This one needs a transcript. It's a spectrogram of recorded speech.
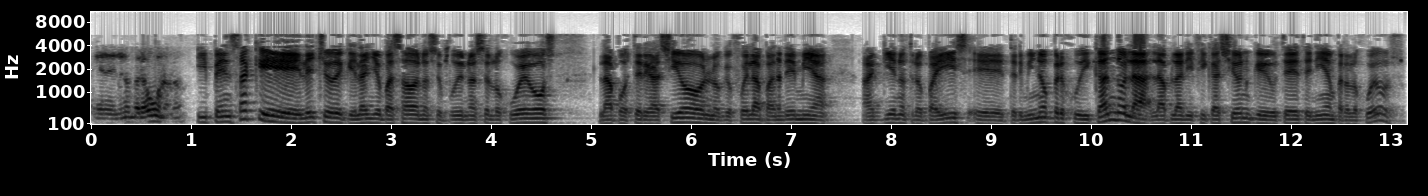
el número uno, ¿no? ¿Y pensás que el hecho de que el año pasado no se pudieron hacer los juegos, la postergación, lo que fue la pandemia aquí en nuestro país, eh, terminó perjudicando la, la planificación que ustedes tenían para los juegos?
